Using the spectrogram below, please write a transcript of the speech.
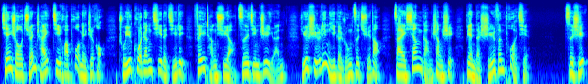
牵手全柴计划破灭之后，处于扩张期的吉利非常需要资金支援，于是另一个融资渠道在香港上市变得十分迫切。此时，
